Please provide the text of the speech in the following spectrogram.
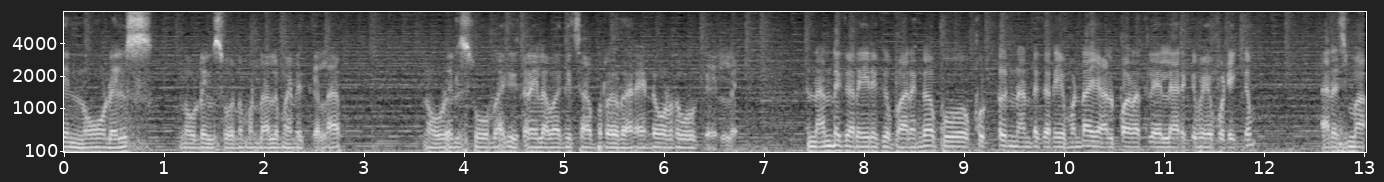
இது நூடுல்ஸ் நூடுல்ஸ் வேணுமென்றாலும் எடுக்கலாம் நூடுல்ஸ் நூறுரூவாய்க்கு கடையில் வாங்கி சாப்பிட்றது தானே எந்த உடனே ஓகே இல்லை. நண்டு கறி இருக்குது பாருங்கள் பூ புட்டு நண்டு கறியும் பண்ணால் யாழ்ப்பாணத்தில் எல்லாருக்குமே பிடிக்கும். அரிசிமா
